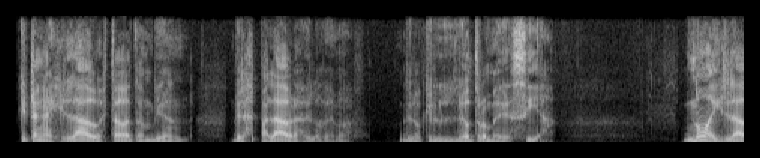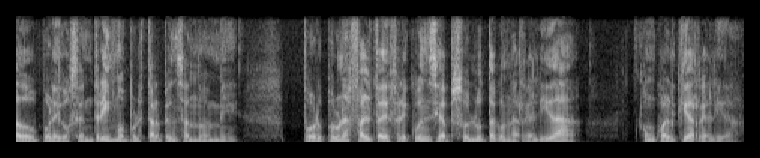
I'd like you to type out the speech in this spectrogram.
qué tan aislado estaba también de las palabras de los demás, de lo que el otro me decía. No aislado por egocentrismo, por estar pensando en mí, por, por una falta de frecuencia absoluta con la realidad, con cualquier realidad.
